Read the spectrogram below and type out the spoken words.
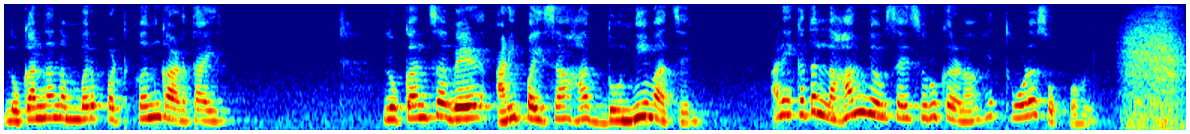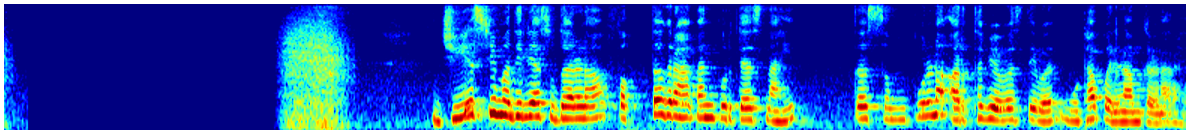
लोकांना नंबर पटकन काढता येईल. लोकांचा वेळ आणि पैसा हा दोन्ही वाचेल. आणि एखादा लहान व्यवसाय सुरू करणं हे थोडं सोपं होईल. जी एस टीमधील या सुधारणा फक्त ग्राहकांपुरत्याच नाहीत तर संपूर्ण अर्थव्यवस्थेवर मोठा परिणाम करणार आहे.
